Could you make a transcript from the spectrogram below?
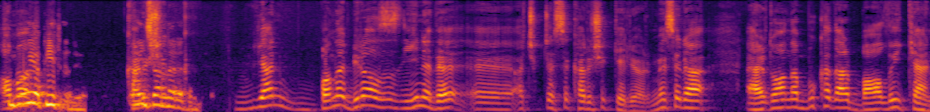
Ama o yapıyı tanıyor. Karışık, yani bana biraz yine de e, açıkçası karışık geliyor. Mesela Erdoğan'a bu kadar bağlıyken,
